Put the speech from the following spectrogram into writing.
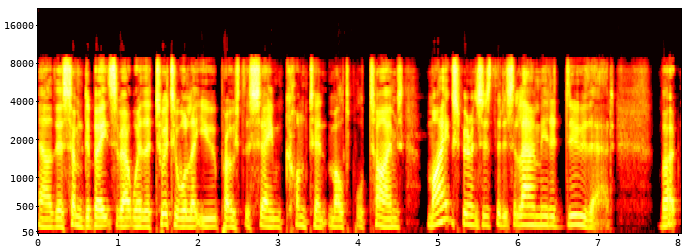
Now, there's some debates about whether Twitter will let you post the same content multiple times. My experience is that it's allowing me to do that. But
